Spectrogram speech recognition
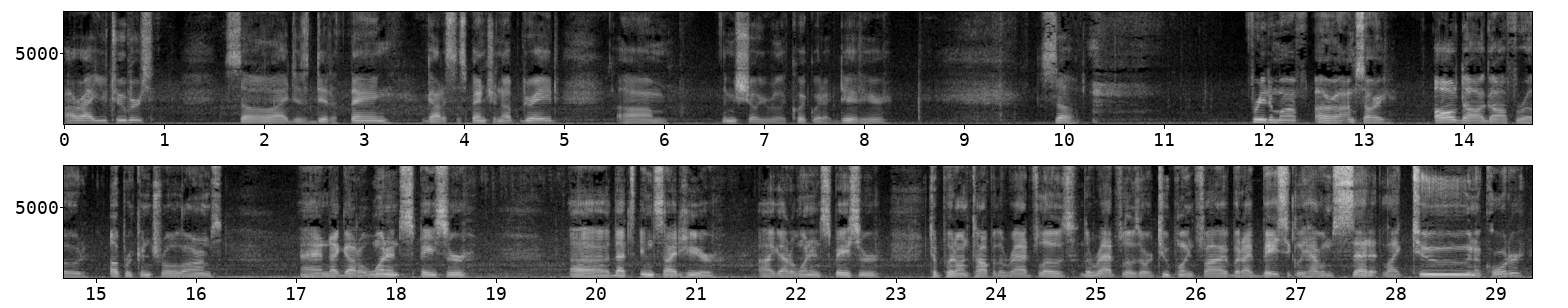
all right youtubers. So i just did a thing got a suspension upgrade. Um, let me show you really quick what i did here. So freedom off or i'm sorry all dog off-road upper control arms. And i got a one inch spacer uh, that's inside here. I got a one inch spacer to put on top of the Radflos. The Radflos are 2.5 but i basically have them set at like two and a quarter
